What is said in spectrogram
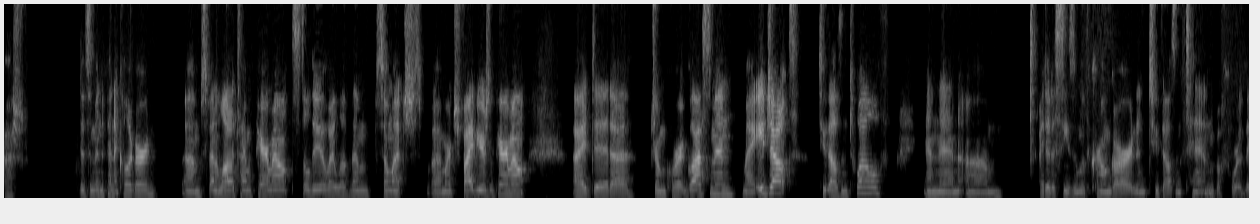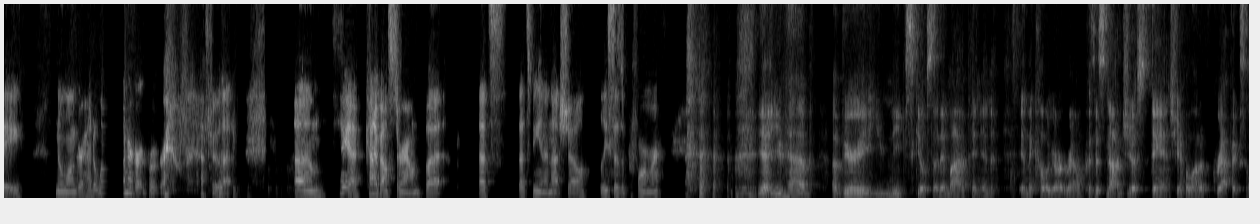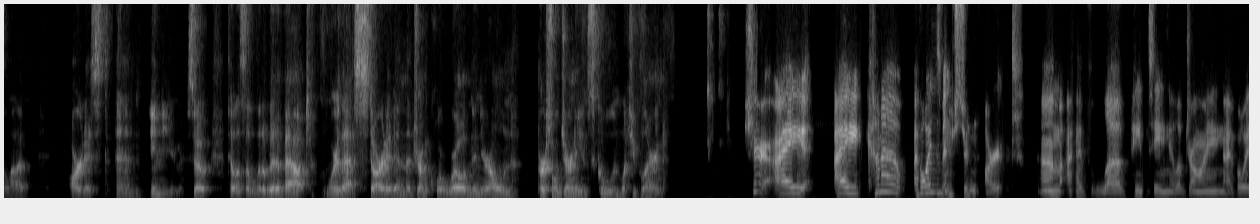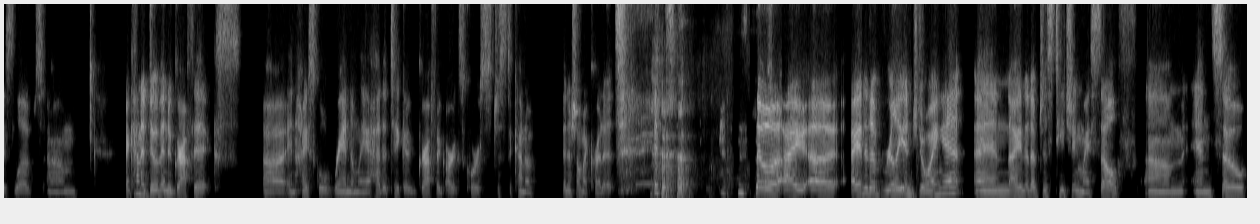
gosh, did some independent color guard. Um, spent a lot of time with Paramount, still do. I love them so much. Uh, marched five years with Paramount. I did a drum corps at Glassmen, my age out, 2012. And then um, I did a season with Crown Guard in 2010 before they no longer had a winter guard program after that. Um, so yeah, kind of bounced around, but that's that's me in a nutshell, at least as a performer. yeah, you have a very unique skill set, in my opinion, in the color guard realm because it's not just dance. You have a lot of graphics and a lot of artist and in you. So tell us a little bit about where that started in the drum corps world and in your own personal journey in school and what you've learned. Sure. I I kind of I've always been interested in art. Um, I've loved painting. I love drawing. I've always loved. Um, I kind of dove into graphics uh, in high school randomly. I had to take a graphic arts course just to kind of finish all my credits. so I uh, I ended up really enjoying it, and I ended up just teaching myself. Um, and so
